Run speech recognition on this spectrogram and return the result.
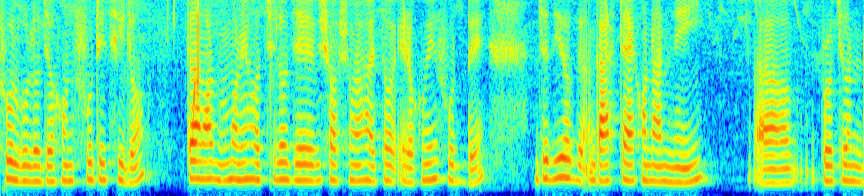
ফুলগুলো যখন ফুটেছিল তো আমার মনে হচ্ছিল যে সবসময় হয়তো এরকমই ফুটবে। যদিও গাছটা এখন আর নেই প্রচণ্ড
